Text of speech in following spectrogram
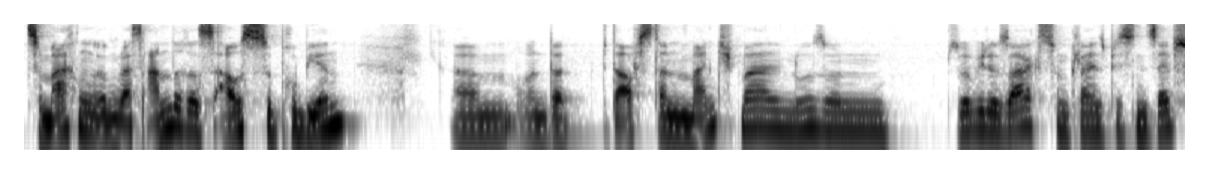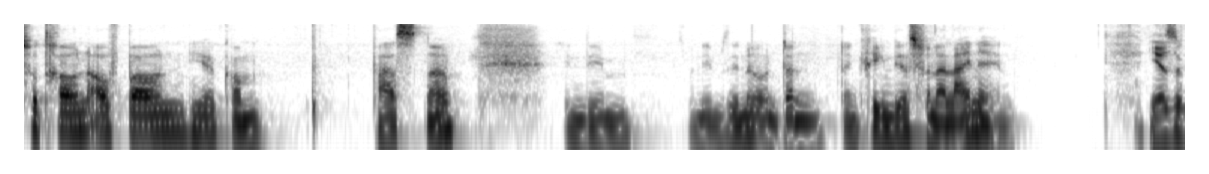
zu machen, irgendwas anderes auszuprobieren. Ähm, und da bedarf es dann manchmal nur so ein, so wie du sagst, so ein kleines bisschen Selbstvertrauen aufbauen. Hier, komm, passt, ne? In dem, in dem Sinne. Und dann, dann kriegen die das von alleine hin. Ja, so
